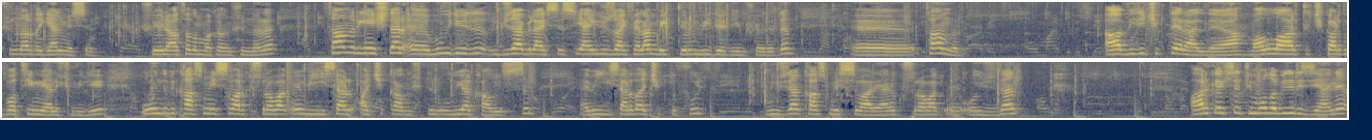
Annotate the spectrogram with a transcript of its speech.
şunlar da gelmesin. Şöyle atalım bakalım şunları. Tamamdır gençler e, bu videoda güzel bir like sesi yani 100 like falan bekliyorum video diyeyim şöyle de. E, tamamdır. Abi video çıktı herhalde ya. Vallahi artık çıkartıp atayım yani şu videoyu. Oyunda bir kasma hissi var kusura bakmayın. Bilgisayar açık kalmış. Dün uyuya kalmışsın. Yani bilgisayarda açıktı full. Bu yüzden kasma hissi var yani kusura bakmayın o yüzden. Arkadaşlar tim olabiliriz yani.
